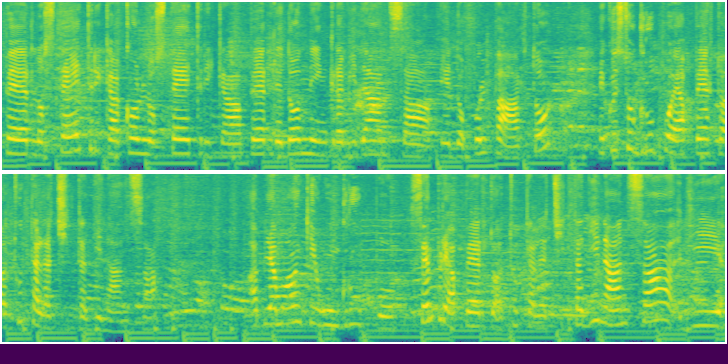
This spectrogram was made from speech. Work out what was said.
per l'ostetrica, con l'ostetrica per le donne in gravidanza e dopo il parto e questo gruppo è aperto a tutta la cittadinanza. Abbiamo anche un gruppo sempre aperto a tutta la cittadinanza di eh,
